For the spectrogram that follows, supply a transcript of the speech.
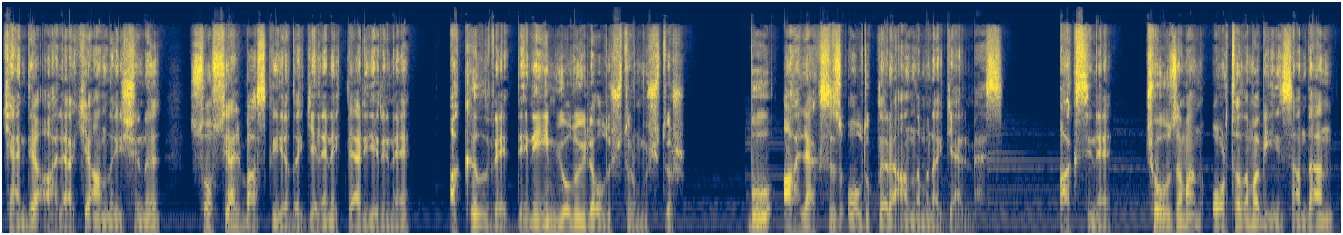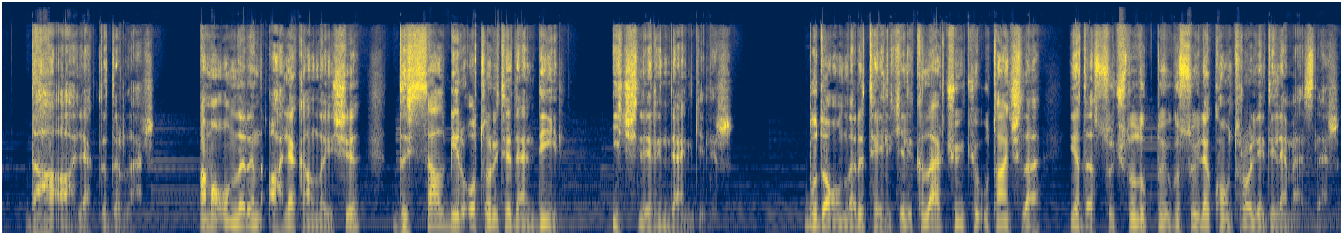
Kendi ahlaki anlayışını sosyal baskı ya da gelenekler yerine akıl ve deneyim yoluyla oluşturmuştur. Bu ahlaksız oldukları anlamına gelmez. Aksine çoğu zaman ortalama bir insandan daha ahlaklıdırlar. Ama onların ahlak anlayışı dışsal bir otoriteden değil, içlerinden gelir. Bu da onları tehlikeli kılar çünkü utançla ya da suçluluk duygusuyla kontrol edilemezler.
